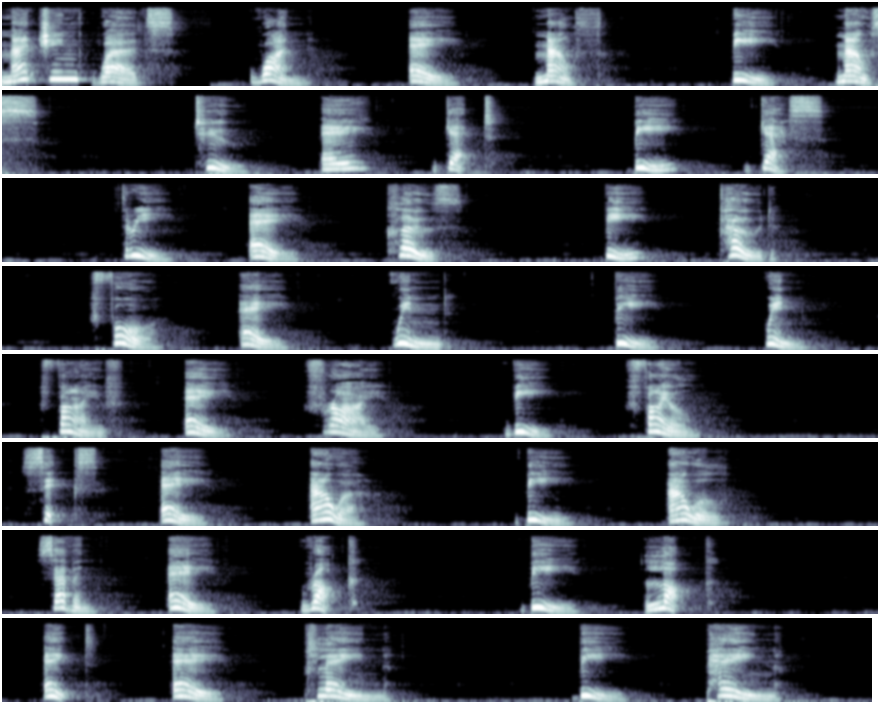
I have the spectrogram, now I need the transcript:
Matching words. 1. A. Mouth. B. Mouse. 2. A. Get. B. Guess. 3. A. Close. B. Code. 4. A. Wind. B. Win. 5. A. Fry. B. File. 6. A. Hour. B. Owl. 7. A. Rock. B. Lock. 8. A. Plane. B. Pain.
